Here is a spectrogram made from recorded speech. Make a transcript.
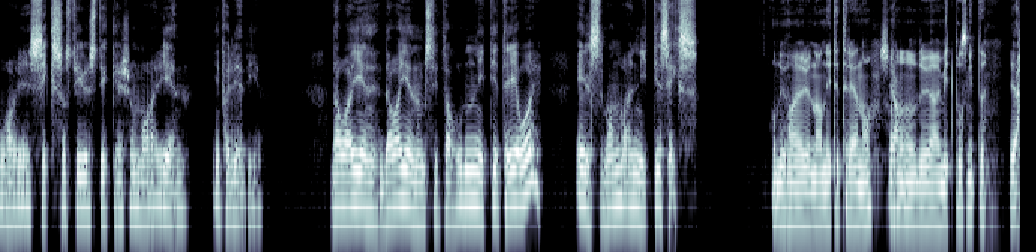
var det 26 stykker som var igjen i foreningen. Da var, da var gjennomsnittsalderen 93 år. Eldstemann var 96. Og du har runda 93 nå, så Ja. du er midt på snittet. Ja,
